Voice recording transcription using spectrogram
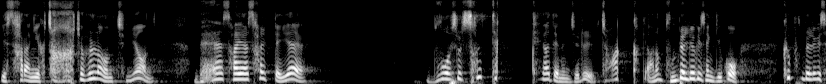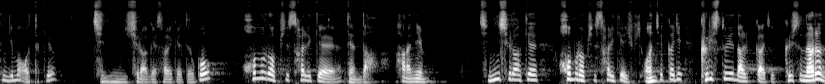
이 사랑이 저저 흘러넘치면 매사에 살 때에 무엇을 선택해야 되는지를 정확하게 아는 분별력이 생기고 그 분별력이 생기면 어떻게 요 진실하게 살게 되고 허물 없이 살게 된다. 하나님 진실하게 허물 없이 살게 해주십시오. 언제까지? 그리스도의 날까지. 그리스도 날은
